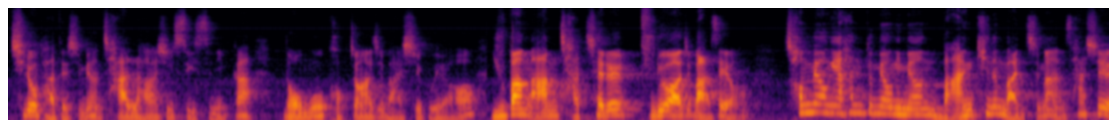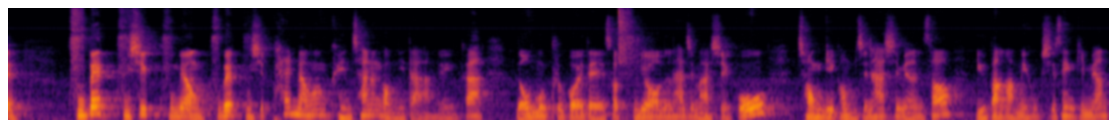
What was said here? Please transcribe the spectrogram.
치료 받으시면 잘 나으실 수 있으니까 너무 걱정하지 마시고요. 유방암 자체를 두려워하지 마세요. 1000명에 한두 명이면 많기는 많지만 사실 999명, 998명은 괜찮은 겁니다. 그러니까 너무 그거에 대해서 두려워는 하지 마시고 정기 검진 하시면서 유방암이 혹시 생기면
